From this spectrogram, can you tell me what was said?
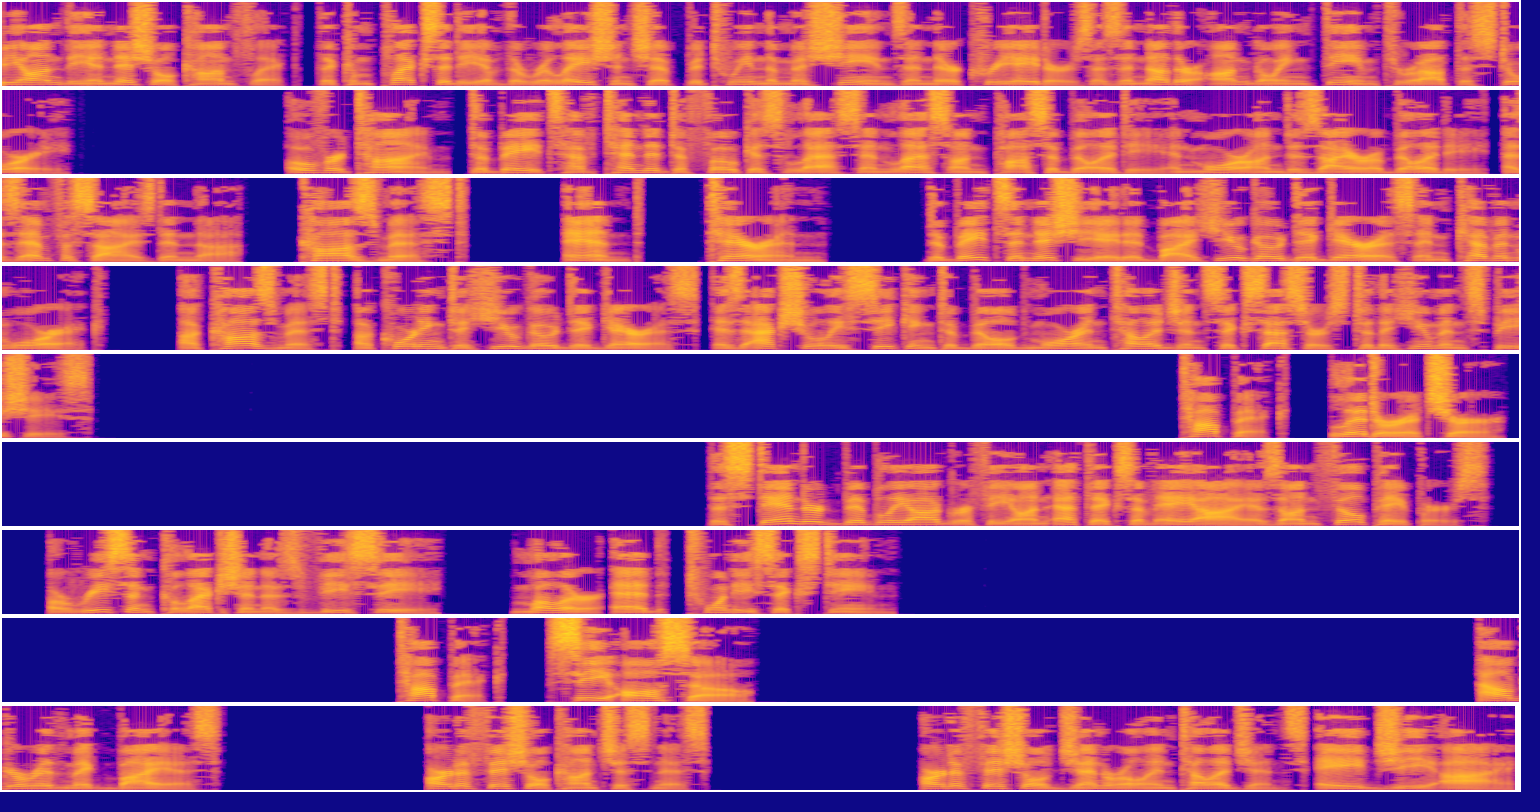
Beyond the initial conflict, the complexity of the relationship between the machines and their creators is another ongoing theme throughout the story. Over time, debates have tended to focus less and less on possibility and more on desirability, as emphasized in the «cosmist» and «Terran» debates initiated by Hugo de Garis and Kevin Warwick. A cosmist, according to Hugo de Garis, is actually seeking to build more intelligent successors to the human species. Topic: Literature The standard bibliography on ethics of AI is on Philpapers. A recent collection is V.C. Muller ed. 2016. Topic. See also. Algorithmic bias. Artificial consciousness. Artificial General Intelligence AGI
